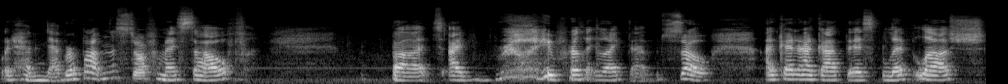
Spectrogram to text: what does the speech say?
would have never bought in the store for myself. But I really, really like them. So, I got this Lip Lush,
